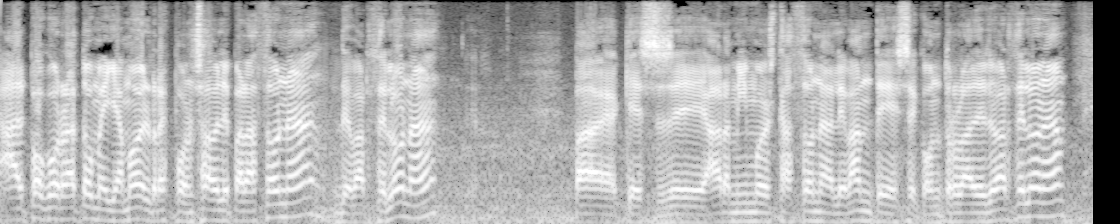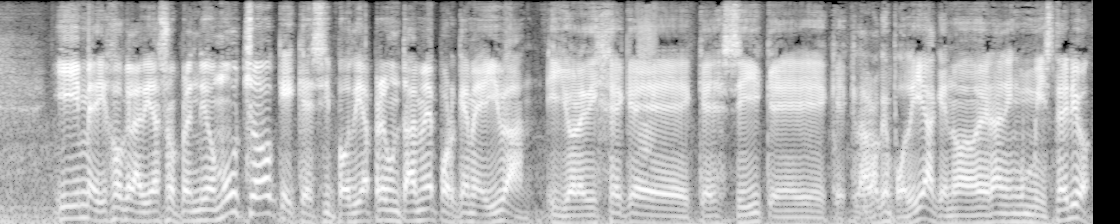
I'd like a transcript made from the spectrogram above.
al poco rato me llamó el responsable para zona de Barcelona, que es, eh, ahora mismo esta zona Levante se controla desde Barcelona, y me dijo que le había sorprendido mucho, que, que si podía preguntarme por qué me iba. Y yo le dije que, que sí, que, que, claro que podía, que no era ningún misterio,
